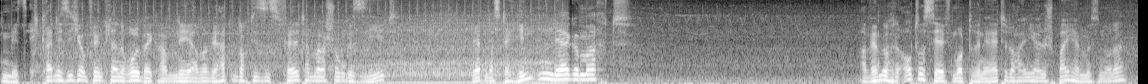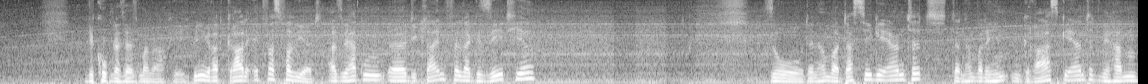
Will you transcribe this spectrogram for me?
bin mir jetzt echt gar nicht sicher, ob wir einen kleinen Rollback haben. Nee, aber wir hatten doch dieses Feld, haben wir da schon gesehen. Wir hatten das da hinten leer gemacht. Aber wir haben doch einen Autosave-Mod drin. Er hätte doch eigentlich alles speichern müssen, oder? Wir gucken das erstmal nach hier. Ich bin gerade gerade etwas verwirrt. Also wir hatten äh, die kleinen Felder gesät hier. So, dann haben wir das hier geerntet. Dann haben wir da hinten Gras geerntet. Wir haben...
